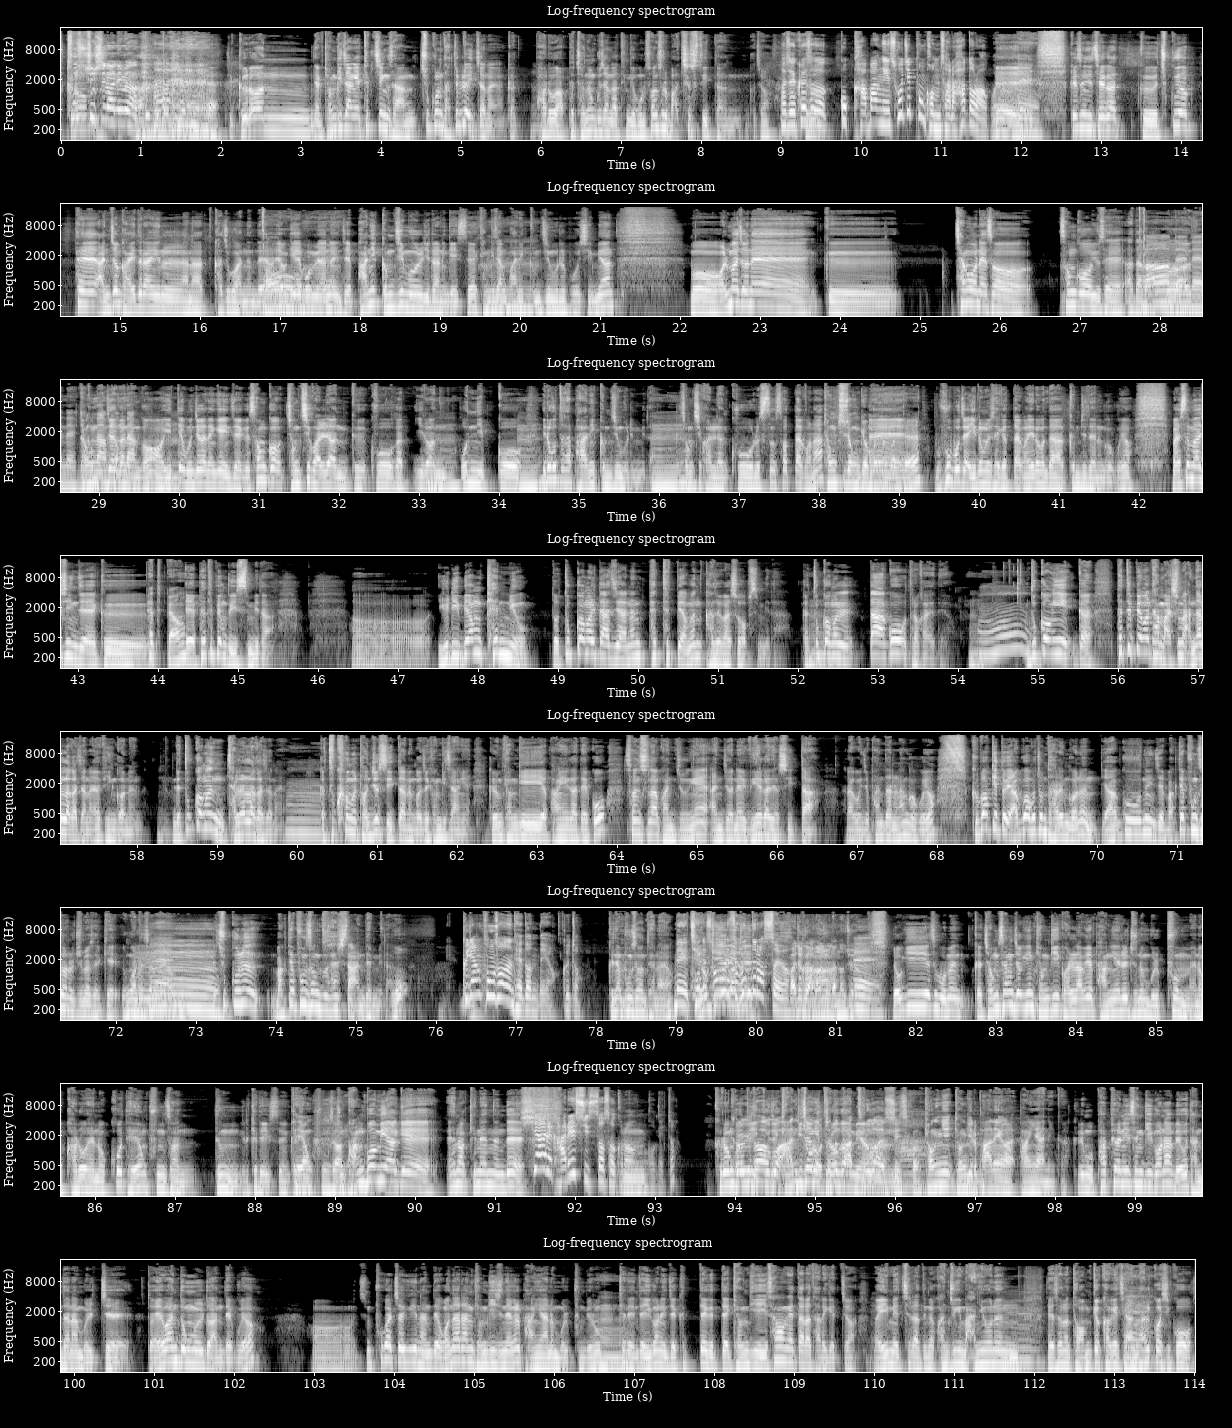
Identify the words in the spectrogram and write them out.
투수 출신 아니면 안 던지겠네. 그런 그냥 경기장의 특징상 축구는 다 뚫려 있잖아요. 그러니까 바로 앞에 전용구장 같은 경우는 선수를 맞힐 수도 있다는 거죠. 맞아요. 그래서 꼭 가방에 소지품 검사를 하더라고요. 예. 네. 그래서 이제 제가 그 축구협 회 안전 가이드라인을 하나 가지고 왔는데요. 오, 여기에 보면은 예. 이제 반입 금지물이라는 게 있어요. 경기장 음. 반입 금지물을 보시면 뭐 얼마 전에 그 창원에서 선거 유세하다가 아, 뭐 네네네. 경남, 문제가 경남. 된 거, 어, 이때 음. 문제가 된 게 이제 그 선거 정치 관련 그 구호가 이런 음. 옷 입고 음. 이런 것도 다 반입 금지물입니다. 음. 정치 관련 구호를 쓰, 썼다거나 정치 종교 뭐 이런 예, 것들. 뭐 후보자 이름을 새겼다거나 이런 건 다 금지되는 거고요. 말씀하신 이제 그 페트병. 예, 페트병도 있습니다. 어, 유리병 캔류 또 뚜껑을 따지 않은 페트병은 가져갈 수 없습니다. 그러니까 음. 뚜껑을 따고 들어가야 돼요. 음. 뚜껑이 그러니까 페트병을 다 마시면 안 날아가잖아요. 빈 거는. 근데 뚜껑은 잘 날아가잖아요. 음. 그러니까 뚜껑을 던질 수 있다는 거죠 경기장에. 그럼 경기에 방해가 되고 선수나 관중의 안전에 위해가 될 수 있다. 라고 이제 판단을 한 거고요. 그 밖에 또 야구하고 좀 다른 거는 야구는 이제 막대 풍선을 주면서 이렇게 응원하잖아요. 음. 축구는 막대 풍선도 사실상 안 됩니다. 어? 그냥 풍선은 되던데요. 그죠? 그냥 풍선은 되나요? 네, 제가 서울에서 흔들었어요. 맞아, 그 나눠줘, 나눠줘요. 네. 여기에서 보면 그러니까 정상적인 경기 관람에 방해를 주는 물품 해놓고 가로 해놓고 대형 풍선 등 이렇게 돼 있어요. 그러니까 대형 좀, 풍선. 좀 광범위하게 해놓긴 했는데 시야를 가릴 수 있어서 그런 음, 거겠죠? 그런 것도 있고 이제 경기장에 들어가면 들어갈 수 있을 거. 아. 경기 경기를 방해 방해하니까. 그리고 뭐 파편이 생기거나 매우 단단한 물질, 또 애완동물도 안 되고요. 어, 좀 포괄적이긴 한데 원활한 경기 진행을 방해하는 물품 이렇게 음. 되는데 이거는 이제 그때 그때 경기 상황에 따라 다르겠죠. 뭐 A 매치라든가 관중이 많이 오는 음. 데서는 더 엄격하게 제한을 네. 할 것이고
